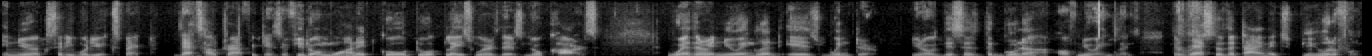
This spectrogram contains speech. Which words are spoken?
in new york city what do you expect? That's how traffic is. If you don't want it go to a place where there's no cars. Weather in new england is winter you know this is the guna of new england the rest of the time it's beautiful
